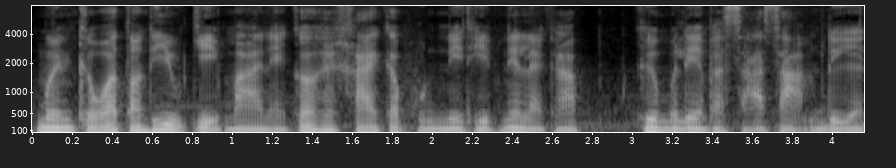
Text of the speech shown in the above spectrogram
เหมือนกับว่าตอนที่ยูกิมาเนี่ยก็คล้ายๆกับคุณนิติตนี่แหละครับ คือมาเรียนภาษา 3 เดือน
